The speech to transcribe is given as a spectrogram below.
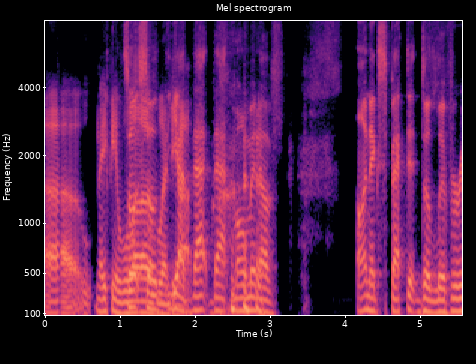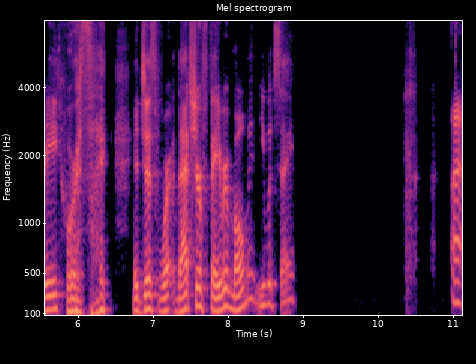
uh make me so, love so, Lindy yeah, that that moment of unexpected delivery where it's like it just that's your favorite moment, you would say? Uh,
